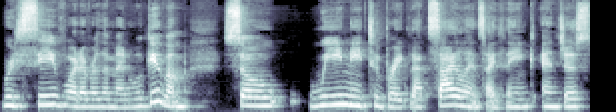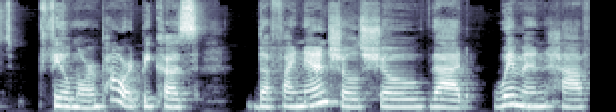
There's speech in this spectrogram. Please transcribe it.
receive whatever the men will give them. So we need to break that silence, I think, and just feel more empowered because the financials show that women have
